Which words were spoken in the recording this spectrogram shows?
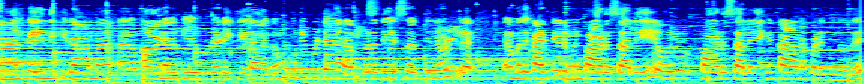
நான்கைந்து கிராம மாணவர்களை உள்ளடக்கியதாகும் குறிப்பிட்ட பிரதேசத்தினுள் நமது கட்டிடமின் பாடசாலை ஒரு பாடசாலையாக காணப்படுகின்றது.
